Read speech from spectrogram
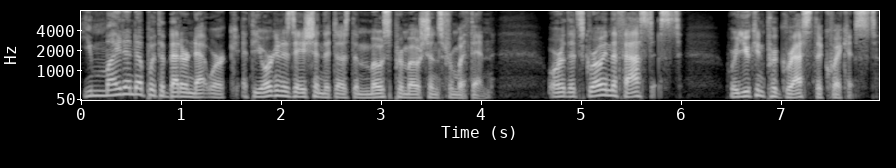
you might end up with a better network at the organization that does the most promotions from within, or that's growing the fastest, where you can progress the quickest.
